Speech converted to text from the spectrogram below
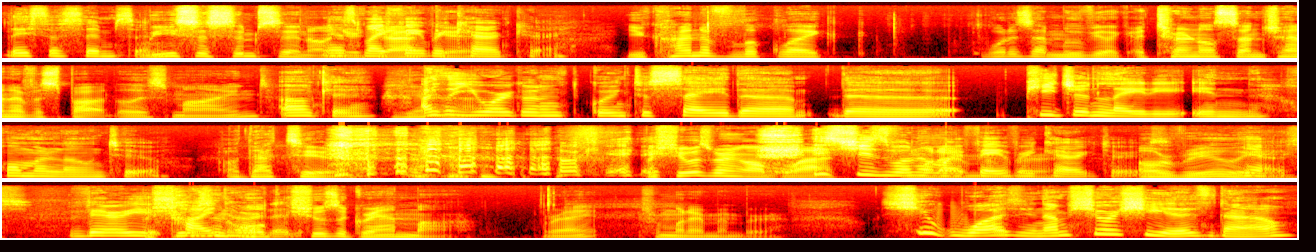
Lisa Simpson. Lisa Simpson on That's your my jacket. favorite character. You kind of look like what is that movie? Like Eternal Sunshine of a Spotless Mind. Okay. I thought you were going going to say the the pigeon lady in Home Alone too. Oh, that too. Okay. but she was wearing all black. She's one of my favorite characters. Oh, really? Yes. Very But she was old. She was a grandma, right? From what I remember. She wasn't. I'm sure she is now,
